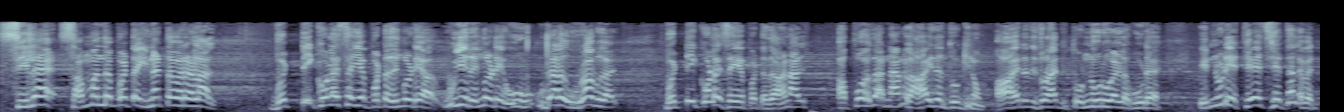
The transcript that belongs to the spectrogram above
சில சம்பந்தப்பட்ட இனத்தவர்களால் வெட்டி கொலை செய்யப்பட்டது எங்களுடைய உயிர் எங்களுடைய உ- உடல் உறவுகள் வெட்டி கொலை செய்யப்பட்டது. ஆனால் அப்போதுதான் நாங்கள் ஆயுதம் தூக்கினோம். ஆயிரத்தி தொள்ளாயிரத்தி தொண்ணூறுகளில் கூட என்னுடைய தேசிய தலைவன்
